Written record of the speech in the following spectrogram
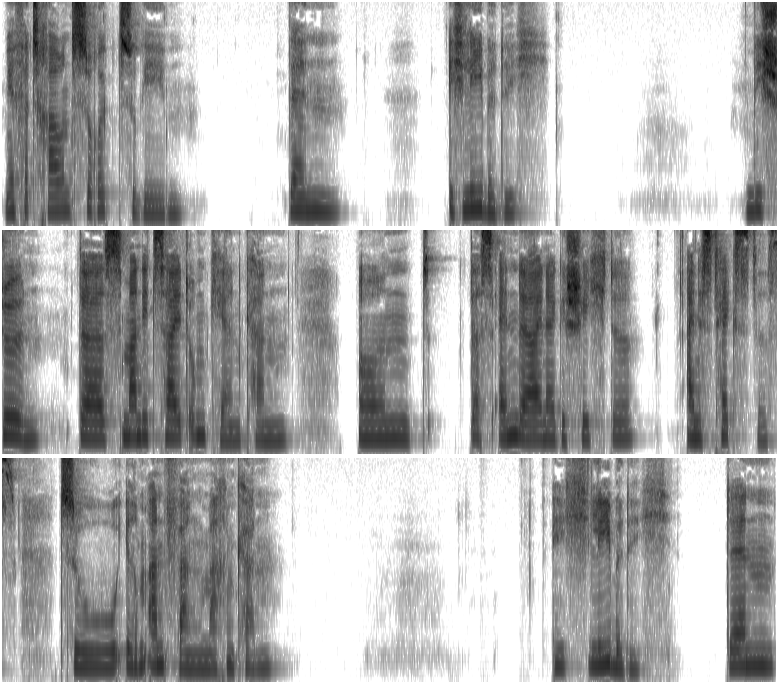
mir Vertrauen zurückzugeben. Denn ich liebe dich wie schön, dass man die Zeit umkehren kann und das Ende einer Geschichte, eines Textes zu ihrem Anfang machen kann. Ich liebe dich, denn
